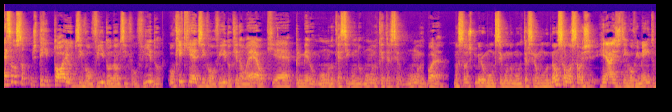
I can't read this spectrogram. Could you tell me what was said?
Essa noção de território desenvolvido ou não desenvolvido, o que, que é desenvolvido, o que não é, o que é primeiro mundo, o que é segundo mundo, o que é terceiro mundo, embora noção de primeiro mundo, segundo mundo e terceiro mundo não são noções de, reais de desenvolvimento,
